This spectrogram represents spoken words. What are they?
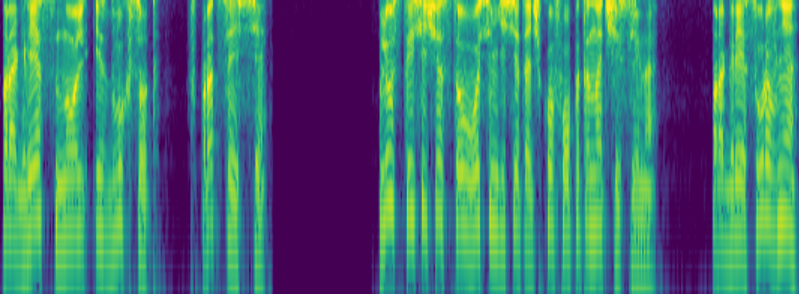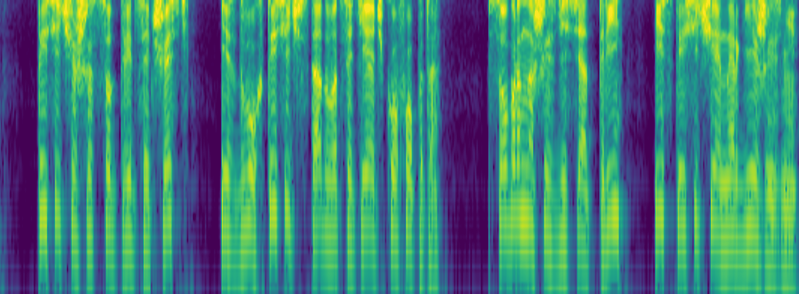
Прогресс 0 из 200. В процессе. Плюс 1180 очков опыта начислено. Прогресс уровня 1636 из 2120 очков опыта. Собрано 63 из 1000 энергии жизни.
